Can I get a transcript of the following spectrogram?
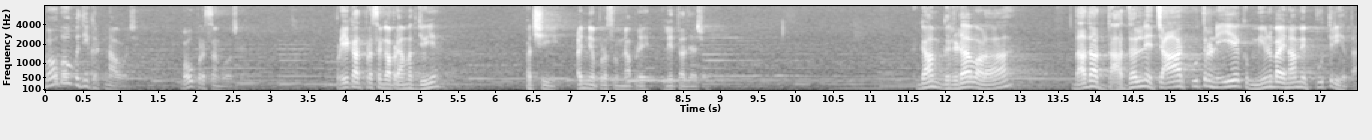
બહુ બહુ બધી ઘટનાઓ છે. બહુ પ્રસંગો છે. પણ એકાદ પ્રસંગ આપણે આમાં જ જોઈએ. પછી અન્ય પ્રસંગને આપણે લેતા જઈશું ગામ ગઢડાવાળા દાદા દાધલને ચાર પુત્ર ને એક મીણબાઈ નામે પુત્રી હતા.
